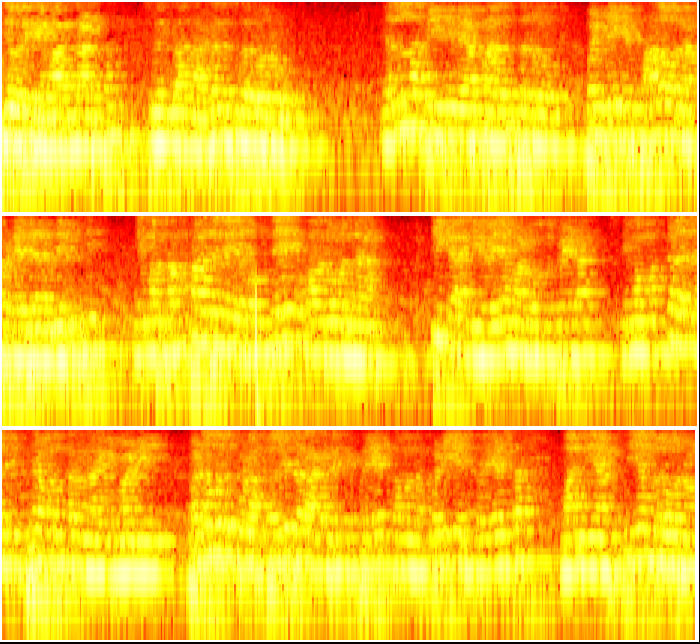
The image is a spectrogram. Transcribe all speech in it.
ಇದುವರೆಗೆ ಮಾತನಾಡ್ತಾ ಶ್ರೀಯುತ ಅಗಲ ಸರ್ ಅವರು, ಎಲ್ಲ ಬೀದಿ ವ್ಯಾಪಾರಸ್ಥರು ಬಡ್ಡಿಗೆ ಸಾಲವನ್ನು ಪಡೆಯದನ್ನು ನಿಲ್ಲಿಸಿ ನಿಮ್ಮ ಸಂಪಾದನೆಯ ಬಹುತೇಕ ಭಾಗವನ್ನ ಬಡ್ಡಿಗಾಗಿ ವ್ಯಯ ಮಾಡುವುದು ಬೇಡ. ನಿಮ್ಮ ಮಕ್ಕಳನ್ನ ವಿದ್ಯಾವಂತರನ್ನಾಗಿ ಮಾಡಿ ಬಡವರು ಕೂಡ ಬಲಿದರಾಗೋದಕ್ಕೆ ಪ್ರಯತ್ನವನ್ನ ಪಡಿ ಅಂತ ಹೇಳ್ತಾ ಮಾನ್ಯ ಸಿಎಂ ರವರು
